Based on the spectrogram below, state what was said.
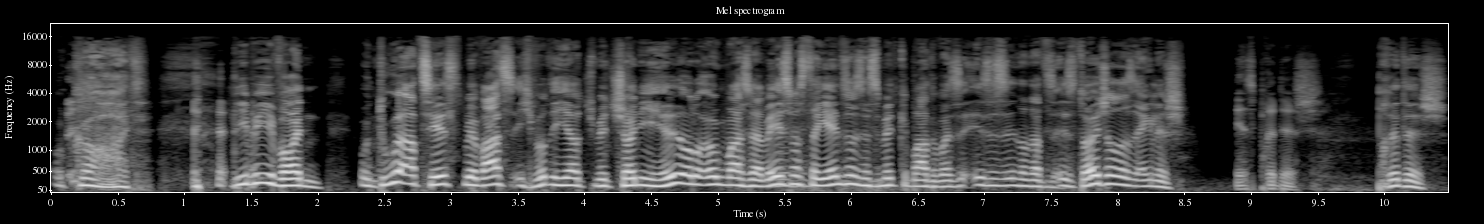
Oh Gott. Liebe Yvonne, und du erzählst mir was, ich würde hier mit Johnny Hill oder irgendwas, wer weiß, was der Jens uns jetzt mitgebracht hat. Was Ist es Internet, ist es Deutsch oder ist es Englisch? Ist britisch. Britisch.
